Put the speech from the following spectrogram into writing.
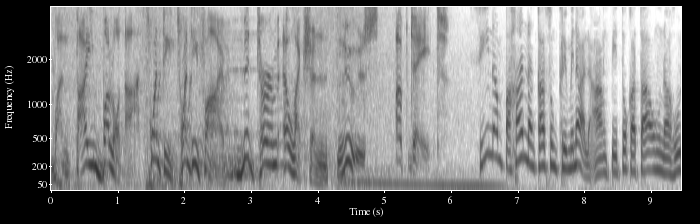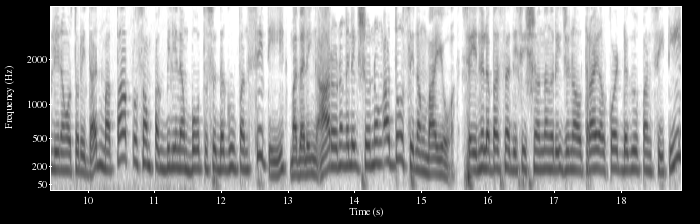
Bantay Balota 2025 Midterm Election News Update. Sinampahan ng kasong kriminal ang pito kataong nahuli ng otoridad matapos ang pagbili ng boto sa Dagupan City madaling araw ng eleksyon noong 12 ng Mayo. Sa inilabas na desisyon ng Regional Trial Court Dagupan City,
